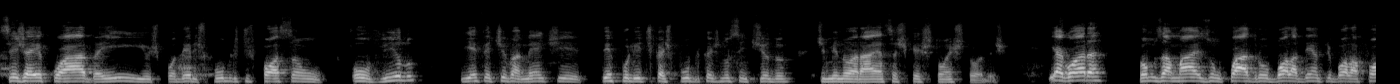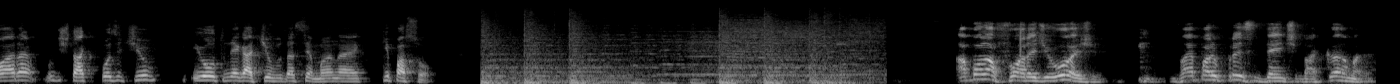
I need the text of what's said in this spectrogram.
seja ecoado aí e os poderes públicos possam ouvi-lo e efetivamente ter políticas públicas no sentido de minorar essas questões todas. E agora vamos a mais um quadro Bola Dentro e Bola Fora, um destaque positivo e outro negativo da semana que passou. A bola fora de hoje vai para o presidente da Câmara,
